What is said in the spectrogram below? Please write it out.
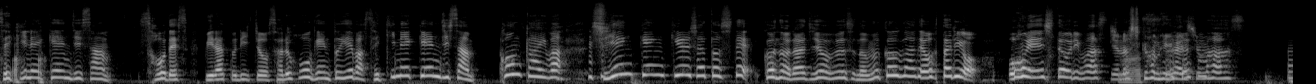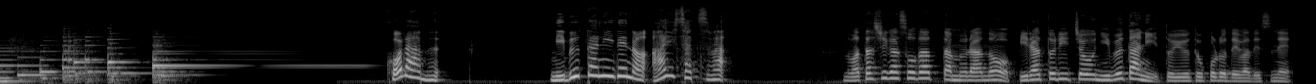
関根健二さんそうです。ビラトリ町猿方言といえば関根健二さん。今回は支援研究者としてこのラジオブースの向こう側でお二人を応援しておりますよろしくお願いします。コラム二部谷での挨拶は？私が育った村のビラトリ町二部谷というところではですね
